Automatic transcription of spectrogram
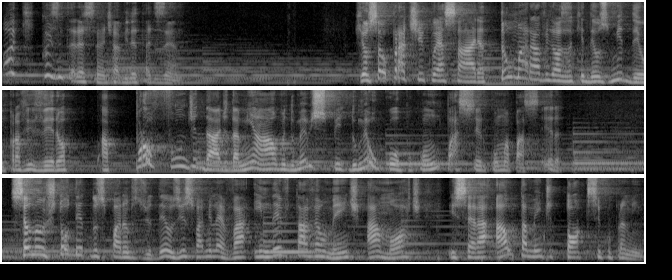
Olha que coisa interessante a Bíblia está dizendo que eu, eu pratico essa área tão maravilhosa que Deus me deu para viver a, a, profundidade da minha alma, do meu espírito, do meu corpo com um parceiro, com uma parceira, se eu não estou dentro dos parâmetros de Deus, isso vai me levar inevitavelmente à morte e será altamente tóxico para mim.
